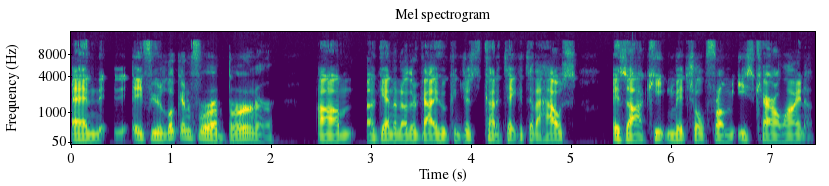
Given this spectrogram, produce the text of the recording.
And if you're looking for a burner, um, again, another guy who can just kind of take it to the house is uh, Keaton Mitchell from East Carolina.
